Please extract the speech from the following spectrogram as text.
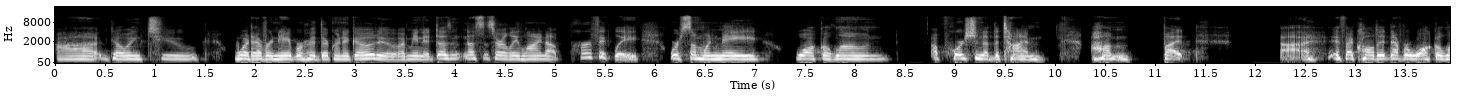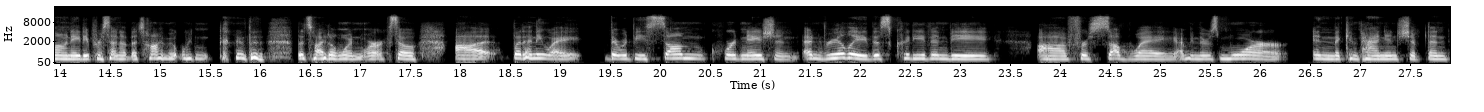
uh, going to whatever neighborhood they're going to go to. I mean, it doesn't necessarily line up perfectly where someone may walk alone a portion of the time. Um, but uh, if I called it Never Walk Alone 80% of the time, it wouldn't, the, the title wouldn't work. So, uh, but anyway, there would be some coordination. And really, this could even be uh, for Subway. I mean, there's more in the companionship than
